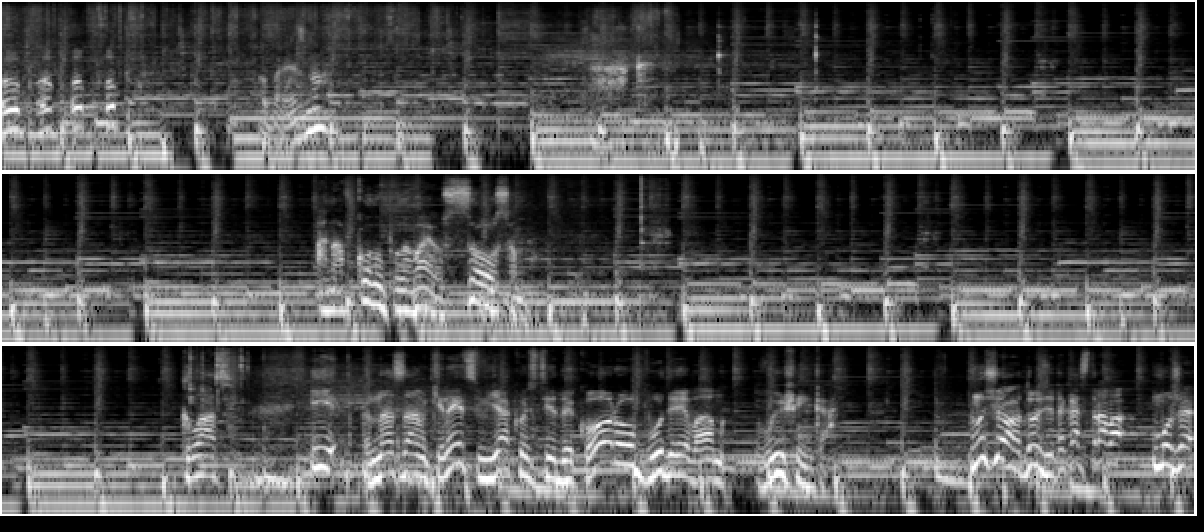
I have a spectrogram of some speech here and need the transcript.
Оп-оп-оп-оп. Обережно. Так. А навколо поливаю соусом. Клас. І на сам кінець в якості декору буде вам вишенька. Ну що, друзі, така страва може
